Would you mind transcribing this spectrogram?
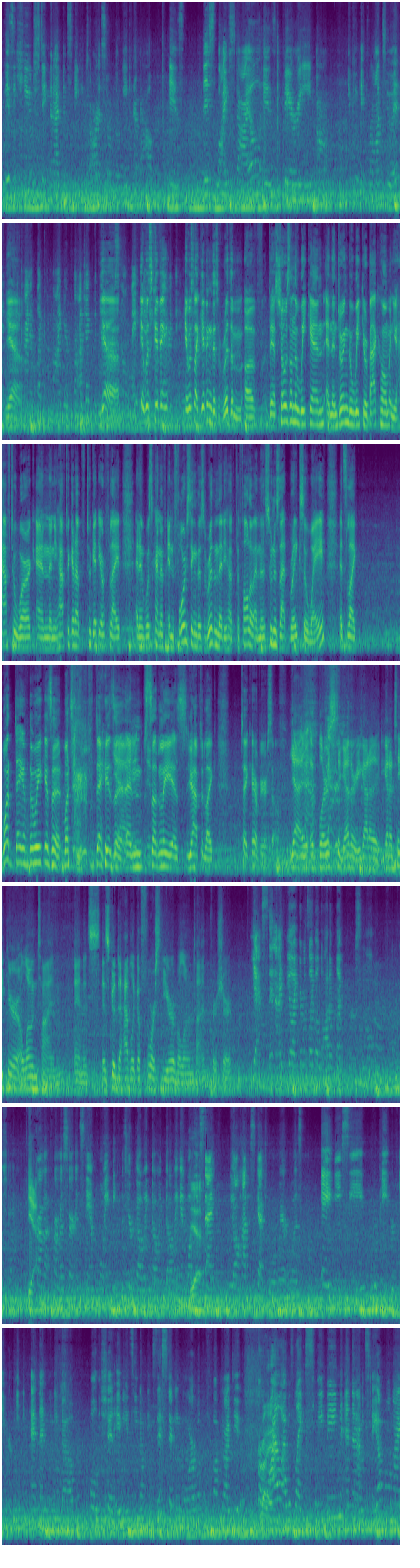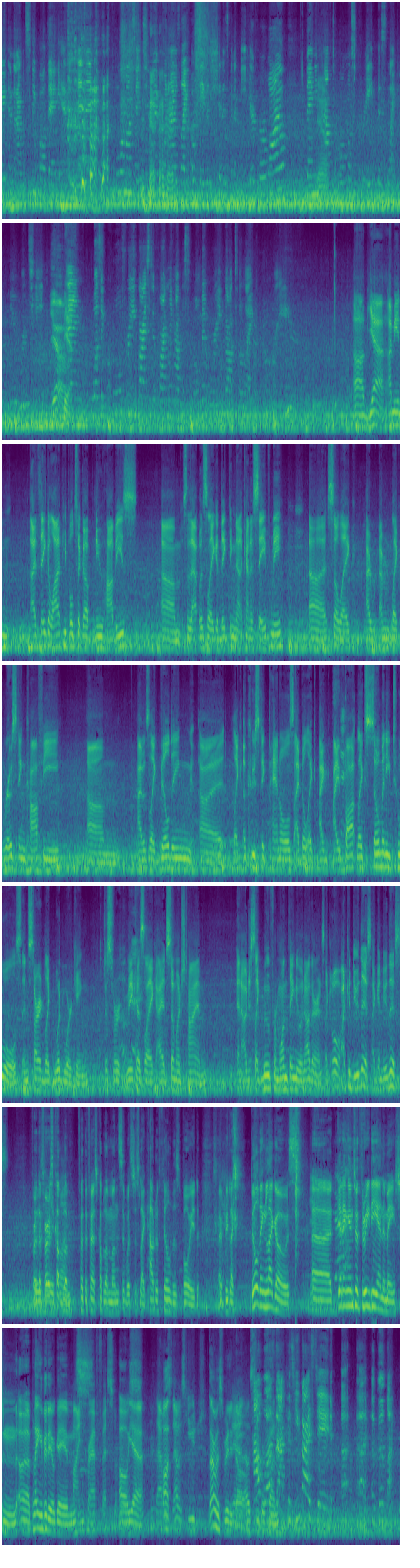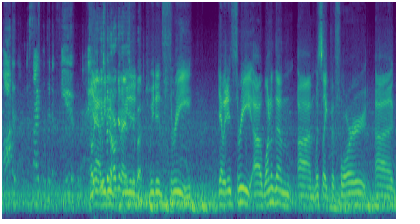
is a huge thing that I've been speaking to artists over the weekend about is this lifestyle is very um, you can get drawn to it and Yeah. you can kind of like combine your project with your Yeah, it was giving. It was like giving this rhythm of there's shows on the weekend, and then during the week you're back home and you have to work, and then you have to get up to get your flight, and it was kind of enforcing this rhythm that you have to follow. And then as soon as that breaks away, it's like, what day of the week is it? What time of day is Yeah, it? And it- it- suddenly, is you have to like take care of yourself. Yeah, it, it blurs together. You gotta you gotta take your alone time, and it's it's good to have like a forced year of alone time for sure. yes, and I feel like there was like a lot of like personal reflection yeah. from, a, from a certain standpoint because you're going, going, going. And what yeah. said, we all had a schedule where it was A, B, C, repeat, repeat, repeat. And then when you go, holy shit, A, B, and C don't exist anymore, what the fuck do I do? For right. a while, I was like sleeping, and then I would stay up all night, and then I would sleep all day. And, and then four months into it, when I was like, okay, this shit is going to be here for a while, then you yeah. have to almost create this like new routine. Yeah. yeah. And was it cool for you guys to finally have this moment where you got to like breathe? Um, yeah, I mean, I think a lot of people took up new hobbies. Um, so that was like a big thing that kind of saved me. Uh, so like I, I'm like roasting coffee. Um, I was like building uh, like acoustic panels. I built like I, I bought like so many tools and started like woodworking just for Okay. because like I had so much time, and I would just like move from one thing to another. And it's like, oh, I could do this. I can do this. For the first really couple fun. of for the first couple of months, it was just like how to fill this void. I'd be like building Legos, uh, getting into 3D animation, uh, playing video games. Minecraft festival. Oh, yeah. that was Oh, that was huge. That was really Yeah, dope. was How was fun. that? Because you guys did a, a, a good like lot of them. The cycle did a few, right? Oh, yeah, he's we been did, organizing we a did, bunch. We did three. Yeah, we did three. Uh, one of them um, was like before uh,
